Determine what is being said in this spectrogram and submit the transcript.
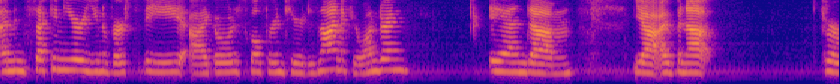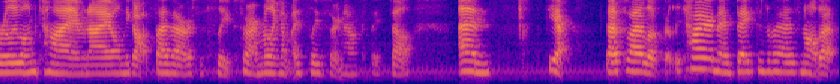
I'm in second year university. I go to school for interior design, if you're wondering. And um, yeah, I've been up for a really long time, and I only got five hours of sleep. Sorry, I'm rolling up my sleeves right now because they fell. Um, so yeah, that's why I look really tired, and I have bags under my eyes and all that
